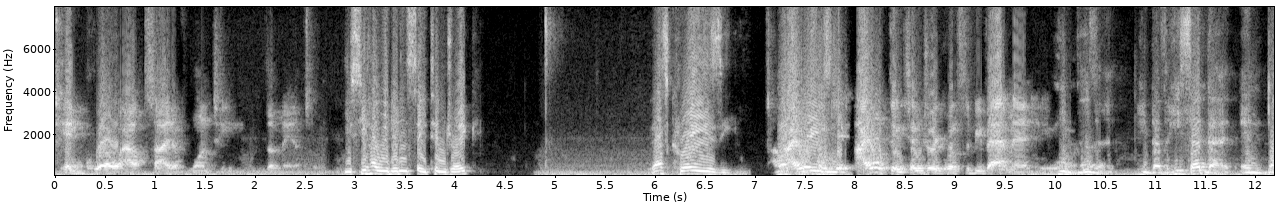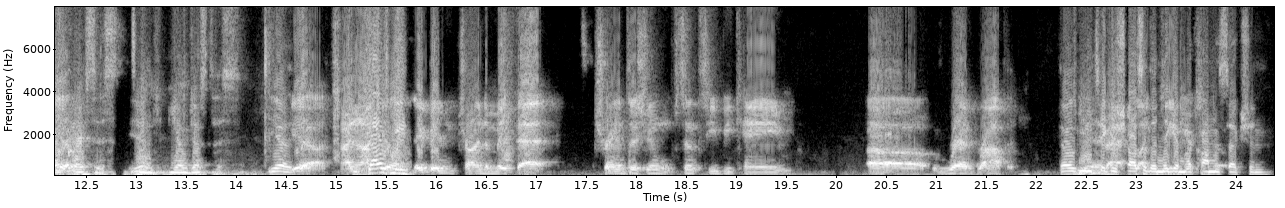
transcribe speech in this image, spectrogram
can grow outside of wanting the mantle. You see how we didn't say Tim Drake? That's crazy. I don't, think, I don't think Tim Drake wants to be Batman anymore. He doesn't. He doesn't. He said that in Dark Yeah. Crisis, Yeah. Young Justice. Yeah. Yeah, and I was feel like they've been trying to make that transition since he became uh, Red Robin. That was me Yeah, taking back shots at the nigga in my comment section.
